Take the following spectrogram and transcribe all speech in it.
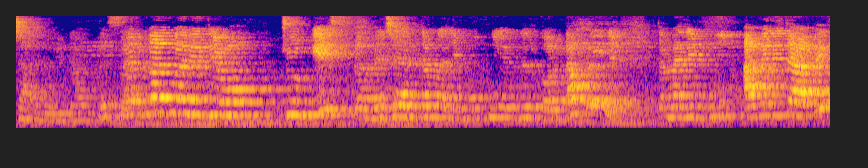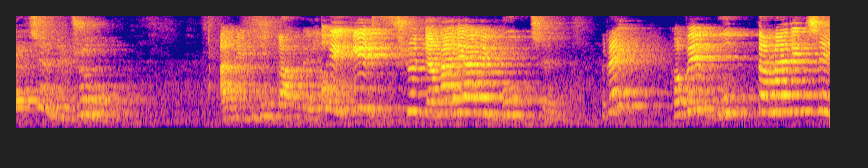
ચાલો એના ઉપર સર્કલ કરી દો જો કિડ્સ તમે જ્યારે તમારી બુકની અંદર કરતા હોય ને તમારી બુક આવી રીતે આપેલી છે ને જો આવી બુક આપેલી ઓકે કિડ્સ શું તમારી આવી બુક છે રાઈટ હવે બુક તમારી છે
